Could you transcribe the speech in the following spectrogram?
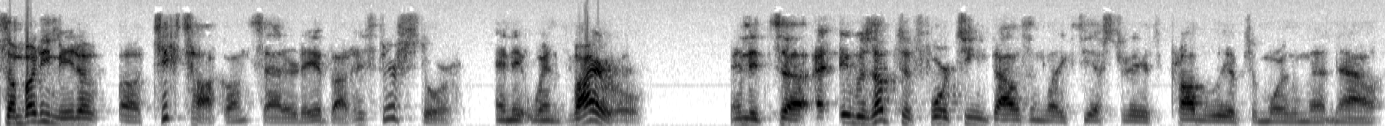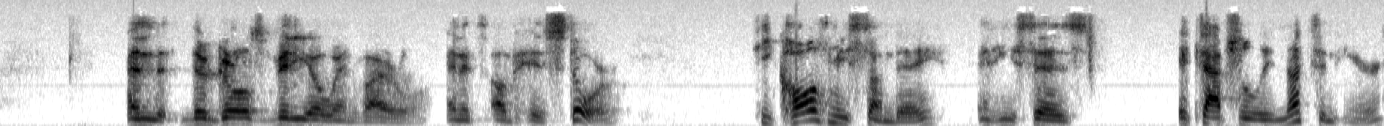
somebody made a, a TikTok on Saturday about his thrift store, and it went viral. And it's uh, it was up to fourteen thousand likes yesterday. It's probably up to more than that now. And the, the girl's video went viral, and it's of his store. He calls me Sunday, and he says, "It's absolutely nuts in here."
